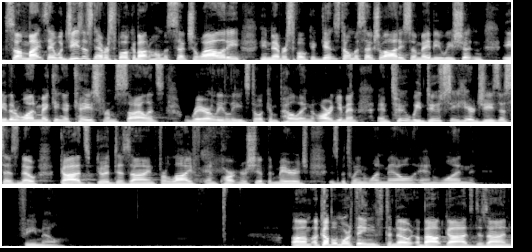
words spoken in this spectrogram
Some might say, well, Jesus never spoke about homosexuality. He never spoke against homosexuality. So maybe we shouldn't. Either one, making a case from silence rarely leads to a compelling argument. And two, we do see here Jesus says, no, God's good design for life and partnership and marriage is between one male and one female. Um, a couple more things to note about God's design.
